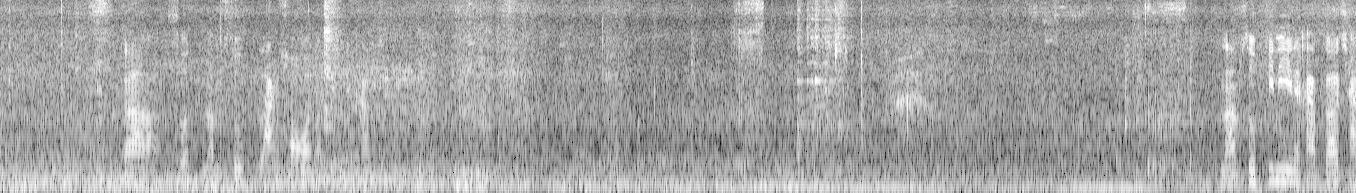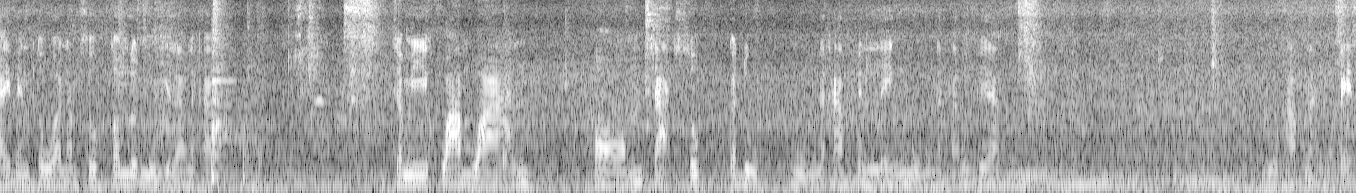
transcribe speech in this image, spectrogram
ๆ ก็ซดน้ำซุปล้างคอหน่อยนึงนะครับ น้ำซุปที่นี่นะครับ ก็ใช้เป็นตัวน้ำซุปต้มเลือดหมูอยู่แล้วนะครับ จะมีความหวานหอมจากซุปกระดูกหมูนะครับ เป็นเล้งหมูนะครับเพื่อนๆดูครับหนังเป็ด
